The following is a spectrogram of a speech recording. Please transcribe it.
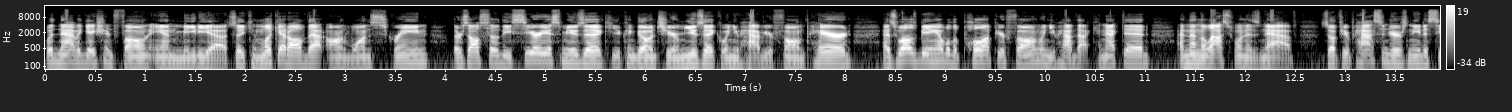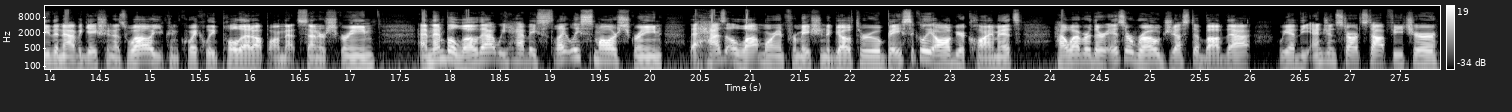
with navigation, phone, and media. So you can look at all of that on one screen. There's also the Sirius music. You can go into your music when you have your phone paired, as well as being able to pull up your phone when you have that connected. And then the last one is nav. So if your passengers need to see the navigation as well, you can quickly pull that up on that center screen. And then below that, we have a slightly smaller screen that has a lot more information to go through, basically all of your climates. However, there is a row just above that. We have the engine start stop feature.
